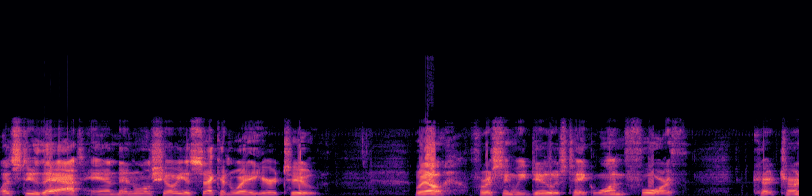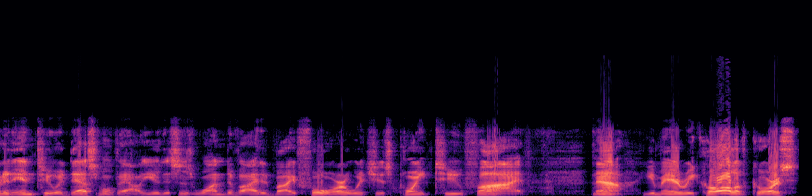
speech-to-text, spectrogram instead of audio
Let's do that, and then we'll show you a second way here too. Well, first thing we do is take 1 fourth, turn it into a decimal value. This is 1 divided by 4, which is 0.25. Now, you may recall, of course,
